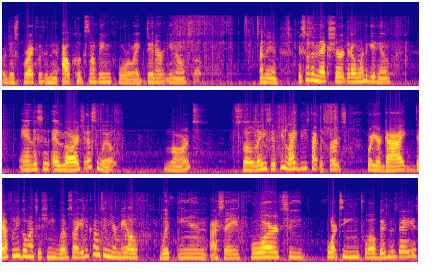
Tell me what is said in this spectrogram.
or just breakfast and then I'll cook something for like dinner, you know, so. And then this is the next shirt that I wanted to get him. And this is a large as well. Large. So ladies, if you like these type of shirts for your guy, definitely go onto Shein website. And it comes in your mail within, I say, 4 to 14, 12 business days.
